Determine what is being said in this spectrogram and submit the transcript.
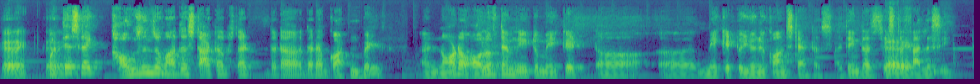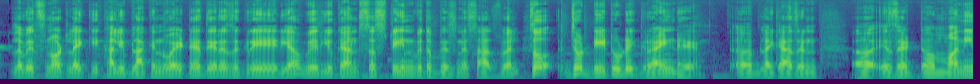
Correct. Correct. But there's like thousands of other startups that that are that have gotten built and not all of them need to make it uh, uh, make it to unicorn status. I think that's just Correct. a fallacy. मतलब इट्स नॉट लाइक कि खाली ब्लैक एंड व्हाइट है देयर इज अ ग्रे एरिया वेयर यू कैन सस्टेन विद अ बिजनेस एज वेल सो जो डे टू डे ग्राइंड है लाइक एज एन इज इट मनी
